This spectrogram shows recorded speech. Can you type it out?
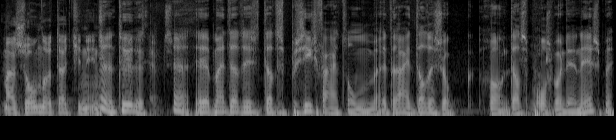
maar zonder dat je een Ja, instrument natuurlijk. hebt. Ja, ja, maar dat is, dat is precies waar het om eh, draait. Dat is ook gewoon, dat is postmodernisme.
